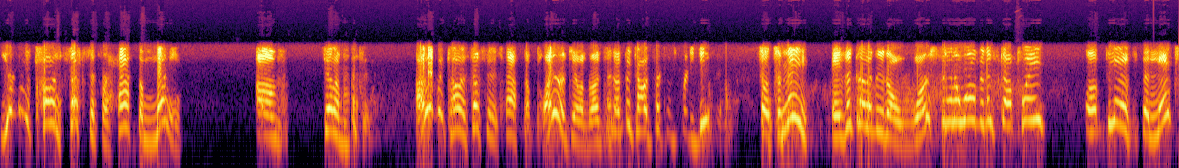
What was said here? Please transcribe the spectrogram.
You can get Collin Sexton for half the money of Jalen Brunson. I don't think Collin Sexton is half the player of Jalen Brunson. I think Collin Sexton's pretty decent. So to me, is it going to be the worst thing in the world that it's got played? Well, being it's the Knicks,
